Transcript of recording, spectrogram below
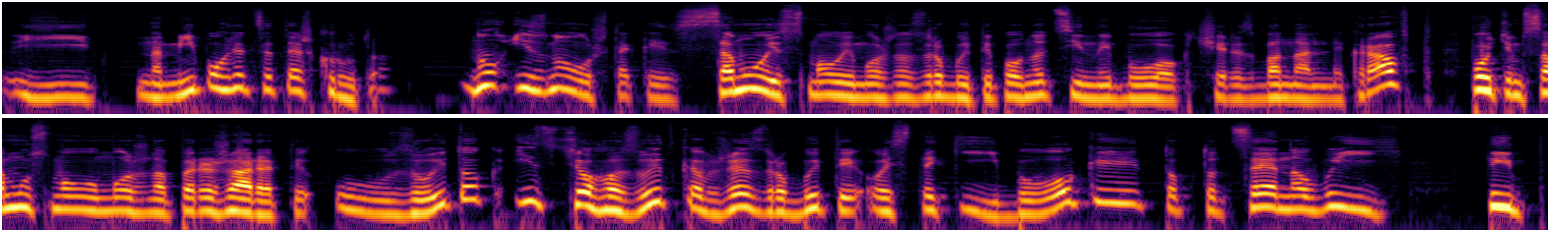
і, на мій погляд, це теж круто. Ну і знову ж таки, з самої смоли можна зробити повноцінний блок через банальний крафт. Потім саму смолу можна пережарити у злиток, і з цього злитка вже зробити ось такі блоки. Тобто, це новий тип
